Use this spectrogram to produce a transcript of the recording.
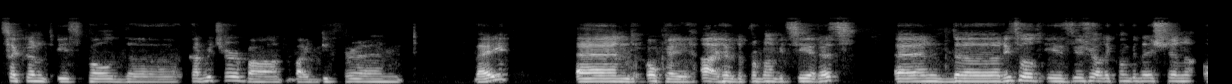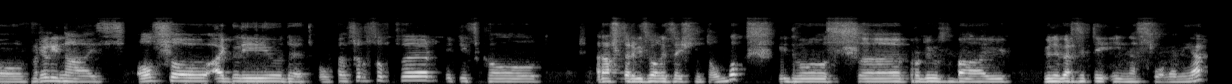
Second is called the curvature, but by different way. And okay, I have the problem with CRS. And the result is usually a combination of really nice, also I believe that open source software, it is called raster visualization toolbox. It was uh, produced by university in Slovenia.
